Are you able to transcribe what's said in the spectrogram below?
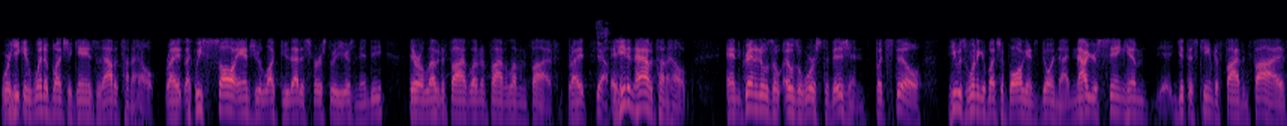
where he can win a bunch of games without a ton of help, right? Like we saw Andrew Luck do that his first three years in Indy. They were 11 and 5, 11 and 5, 11 and 5, right? Yeah. And he didn't have a ton of help. And granted, it was a it was a worse division, but still, he was winning a bunch of ball games doing that. And now you're seeing him get this team to five and five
